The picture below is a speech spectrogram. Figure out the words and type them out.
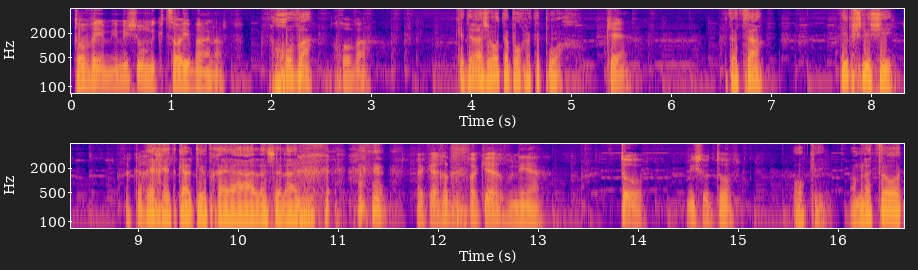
טובים, עם מישהו מקצועי בענף. חובה. חובה. כדי להשוות תפוח לתפוח. כן. פצצה. טיפ שלישי. לקחת... איך התקלתי אותך, יאללה שלנו. לקחת מפקח בנייה. טוב, מישהו טוב. אוקיי. המלצות,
